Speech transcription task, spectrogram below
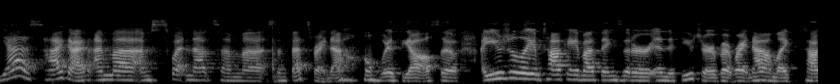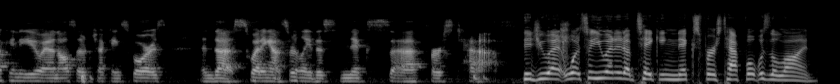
Yes, hi guys. I'm uh, I'm sweating out some uh, some bets right now with y'all. So I usually am talking about things that are in the future, but right now I'm like talking to you and also checking scores and uh, sweating out certainly this Knicks uh, first half. Did you what? So you ended up taking Knicks first half. What was the line?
